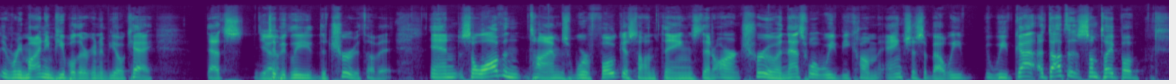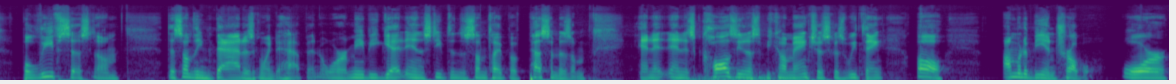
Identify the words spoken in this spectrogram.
reminding people they're going to be okay. That's Yeah. typically the truth of it. And so oftentimes we're focused on things that aren't true. And that's what we've become anxious about. We, we've got adopted some type of belief system that something bad is going to happen or maybe get in steeped into some type of pessimism and it and it's causing us to become anxious because we think oh i'm going to be in trouble or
